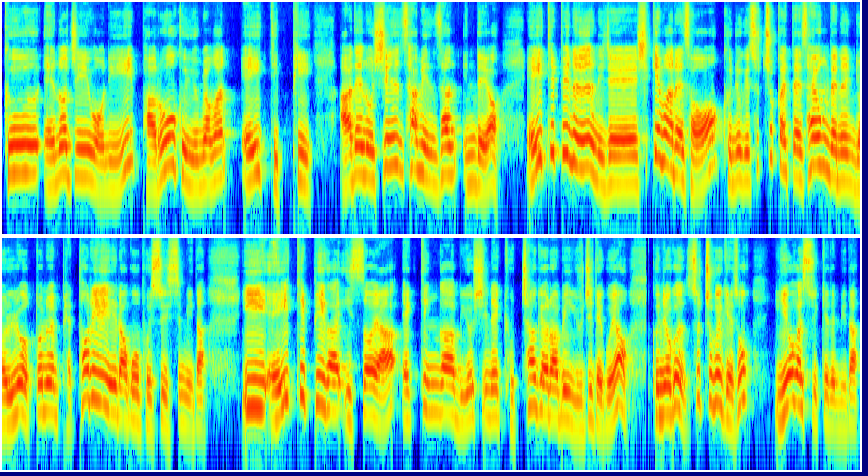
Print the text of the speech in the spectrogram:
그 에너지원이 바로 그 유명한 ATP, 아데노신 3인산인데요. ATP는 이제 쉽게 말해서 근육이 수축할 때 사용되는 연료 또는 배터리라고 볼 수 있습니다. 이 ATP가 있어야 액틴과 미오신의 교차 결합이 유지되고요. 근육은 수축을 계속 이어갈 수 있게 됩니다.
